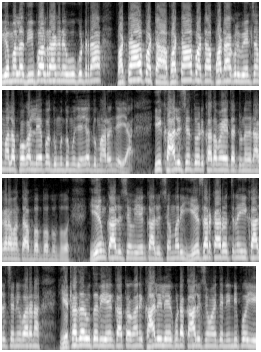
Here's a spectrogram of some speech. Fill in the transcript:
ఇక మళ్ళీ దీపాలు రాగానే ఊకుంటారా? పటా పటా పటా పటా పటాకులు వేల్చా మళ్ళీ పొగలు లేప దుమ్ము దుమ్ము చేయ దుమారం చేయ. ఈ కాలుష్యంతో కథమయ్యేటట్టున్నది నగరం అంతా. అబ్బబ్బబ్బబ్బ. ఏం కాలుష్యం ఏం కాలుష్యం? మరి ఏ సర్కారు వచ్చినా ఈ కాలుష్య నివారణ ఎట్లా జరుగుతుంది ఏం కథో కానీ ఖాళీ లేకుండా కాలుష్యం అయితే నిండిపోయి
